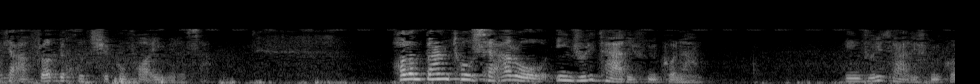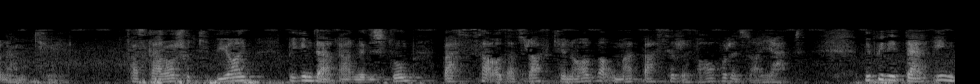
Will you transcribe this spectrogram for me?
که افراد به خود شکوفایی می‌رسن. حالا من توسعه رو اینجوری تعریف می‌کنم. اینجوری تعریف می‌کنم که پس قرار شد که بیایم بگیم در قرن بیستم بحث سعادت رفت کنار و اومد بحث رفاه و رضایت. ببینید در این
